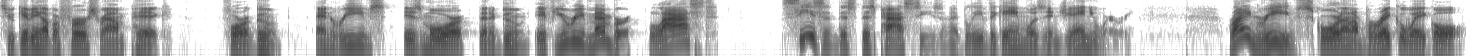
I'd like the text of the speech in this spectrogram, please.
to giving up a first round pick for a goon. And Reaves is more than a goon. If you remember last season, this this past season, I believe the game was in January. Ryan Reaves scored on a breakaway goal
